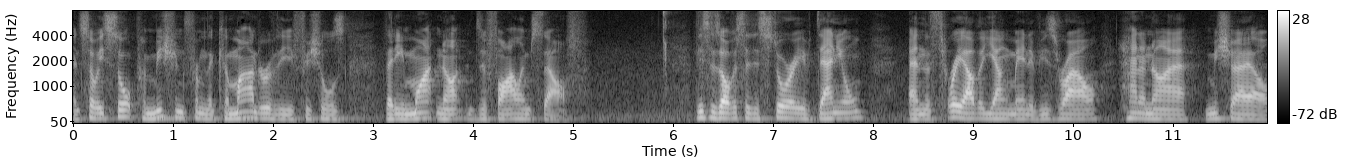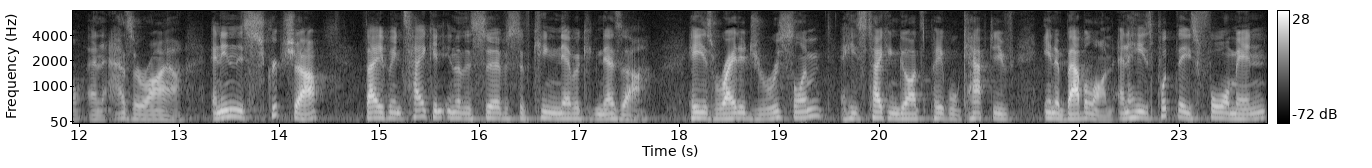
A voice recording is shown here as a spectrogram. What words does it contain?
And so he sought permission from the commander of the officials that he might not defile himself. This is obviously the story of Daniel and the three other young men of Israel Hananiah, Mishael, and Azariah. And in this scripture, they've been taken into the service of King Nebuchadnezzar. He has raided Jerusalem, and he's taken God's people captive into Babylon, and he's put these four men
